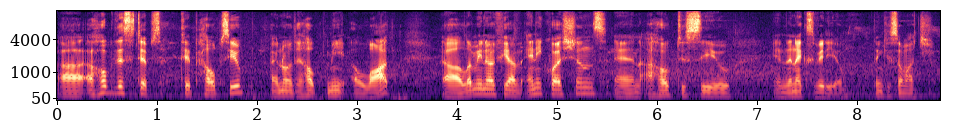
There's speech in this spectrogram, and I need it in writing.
uh, I hope this tips, tip helps you. I know it helped me a lot. Uh, let me know if you have any questions and I hope to see you in the next video. Thank you so much.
